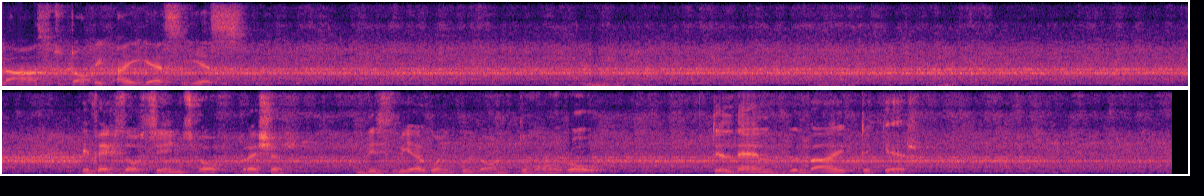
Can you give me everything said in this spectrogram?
last topic, i guess. Yes. Effects of change of pressure. This we are going to learn tomorrow. Till then goodbye take care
